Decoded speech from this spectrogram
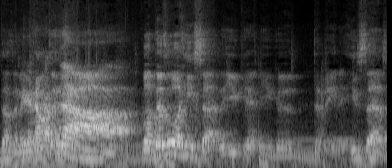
Doesn't We're it gonna count? have to to- Nah. But this is what he said. That you can you could debate it. He says,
